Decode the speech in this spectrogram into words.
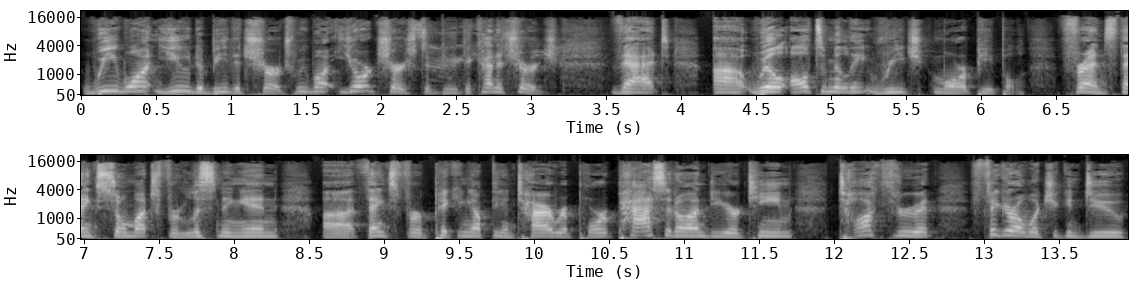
We want you to be the church. We want your church to be the kind of church that uh, will ultimately reach more people. Friends, thanks so much for listening in. Uh, thanks for picking up the entire report. Pass it on to your team. Talk through it. Figure out what you can do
